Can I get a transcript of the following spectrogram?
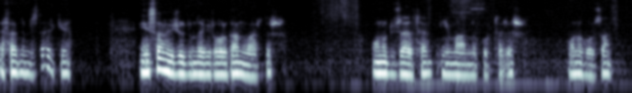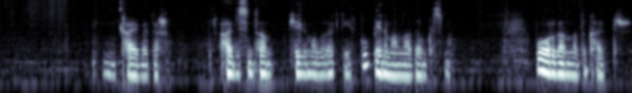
Efendimiz der ki, insan vücudunda bir organ vardır. Onu düzelten imanını kurtarır. Onu bozan kaybeder. Hadisin tam kelime olarak değil. Bu benim anladığım kısmı. Bu organın adı kalptir.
